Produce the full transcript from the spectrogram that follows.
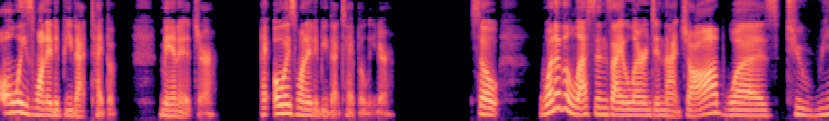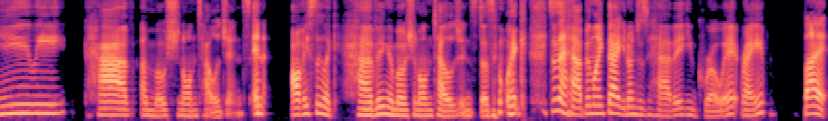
always wanted to be that type of manager. I always wanted to be that type of leader. So one of the lessons I learned in that job was to really have emotional intelligence. And obviously like having emotional intelligence doesn't like, doesn't happen like that. You don't just have it, you grow it, right? But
